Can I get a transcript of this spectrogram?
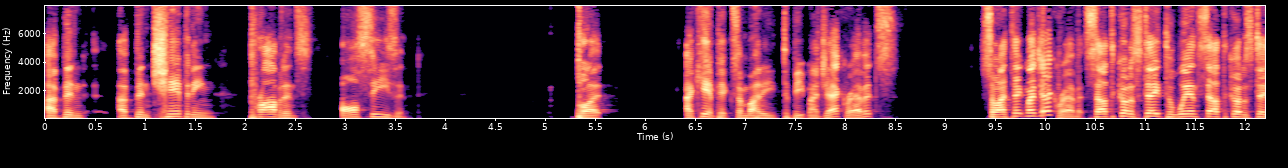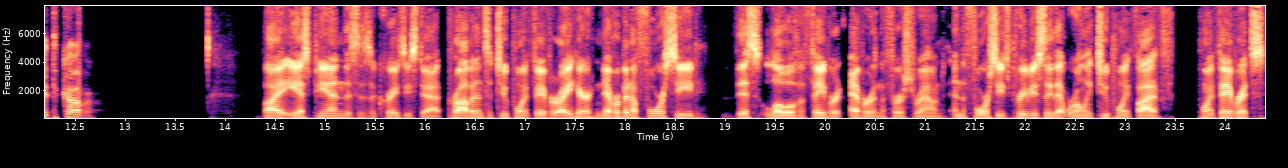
I've been I've been championing Providence all season, but I can't pick somebody to beat my Jackrabbits. So I take my Jackrabbits. South Dakota State to win, South Dakota State to cover. via ESPN. This is a crazy stat. Providence, a two point favorite right here. Never been a four seed this low of a favorite ever in the first round. And the four seeds previously that were only 2.5 point favorites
